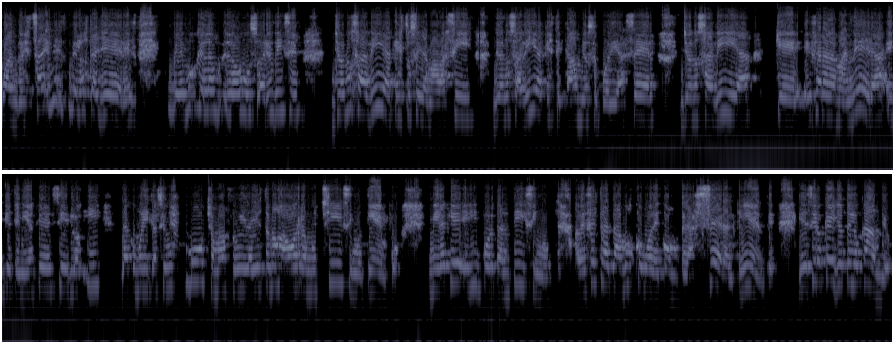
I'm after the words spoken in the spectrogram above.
cuando sales de los talleres, vemos que los, los, usuarios dicen, yo no sabía que esto se llamaba así, yo no sabía que este cambio se podía hacer, yo no sabía que esa era la manera en que tenían que decirlo y la comunicación es mucho más fluida y esto nos ahorra muchísimo tiempo. Mira que es importantísimo. A veces tratamos como de complacer al cliente y decir, ok, yo te lo cambio.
